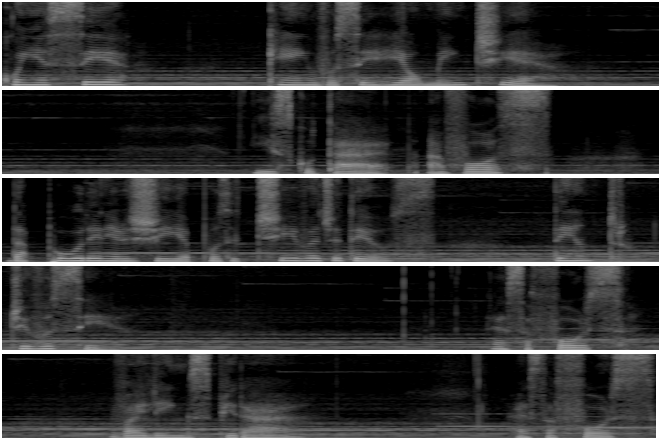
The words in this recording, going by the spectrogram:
conhecer quem você realmente é e escutar a voz da pura energia positiva de Deus dentro de você. Essa força vai lhe inspirar, essa força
